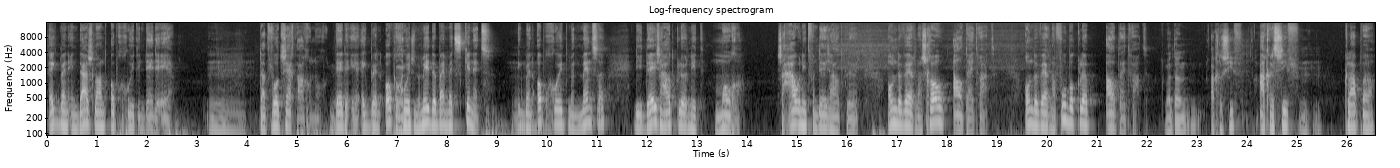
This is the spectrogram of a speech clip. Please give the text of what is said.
Ik ben in Duitsland opgegroeid in derde eeuw. Dat woord zegt al genoeg. Derde eeuw. Ik ben opgegroeid midden bij met skinheads. Ik ben opgegroeid met mensen die deze houtkleur niet mogen. Ze houden niet van deze houtkleur. Onderweg naar school, altijd wat. Onderweg naar voetbalclub, altijd wat. Want dan agressief? Agressief, klappen,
